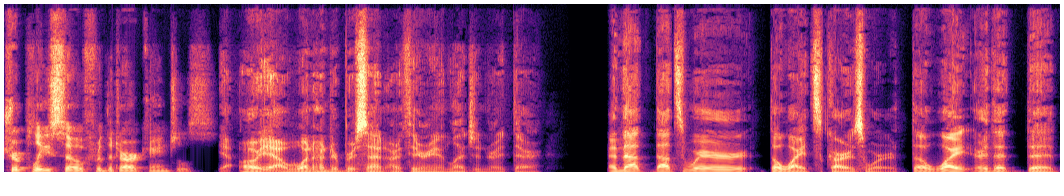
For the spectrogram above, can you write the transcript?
Triply so for the Dark Angels. Yeah. Oh yeah, 100% Arthurian legend right there. And that that's where the white scars were. The white or the the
